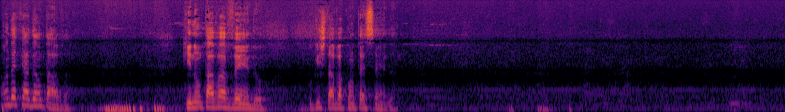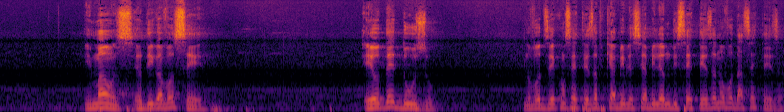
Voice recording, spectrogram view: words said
Onde é que Adão estava? Que não estava vendo o que estava acontecendo. Irmãos, eu digo a você, eu deduzo, não vou dizer com certeza, porque a Bíblia, se a Bíblia não diz certeza, não vou dar certeza.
